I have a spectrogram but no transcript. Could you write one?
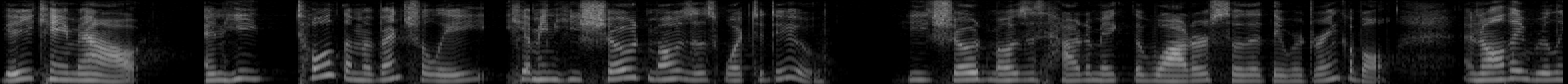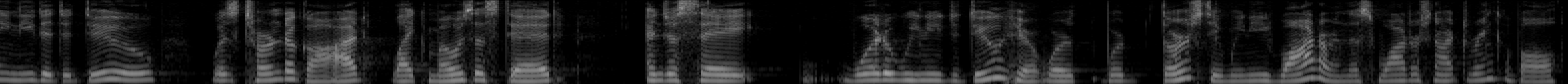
They came out and He told them eventually, I mean, He showed Moses what to do. He showed Moses how to make the water so that they were drinkable. And all they really needed to do was turn to God, like Moses did, and just say, What do we need to do here? We're, we're thirsty. We need water, and this water's not drinkable.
